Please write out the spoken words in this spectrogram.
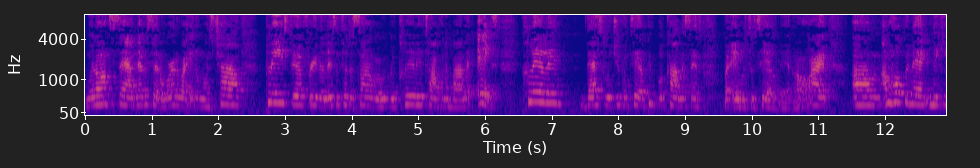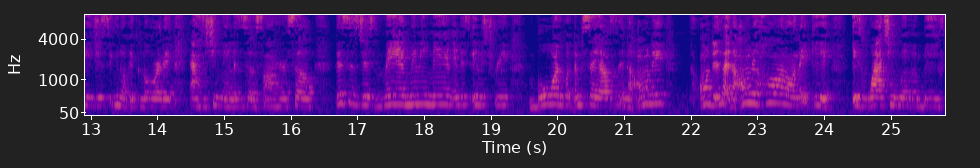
went on to say, I never said a word about anyone's child. Please feel free to listen to the song where we were clearly talking about her ex. Clearly, that's what you can tell. People with common sense were able to tell that, all right? Um, I'm hoping that Nicki just, you know, ignored it after she and listened to the song herself. This is just men, many men in this industry bored with themselves, and the only, only like the only hard on they get is watching women beef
